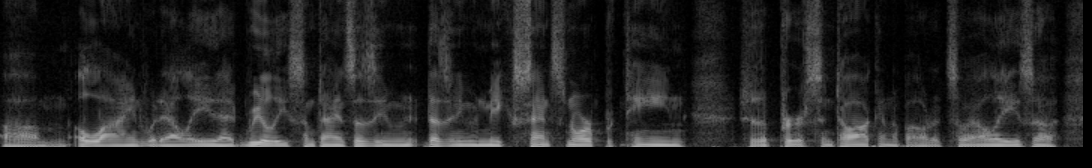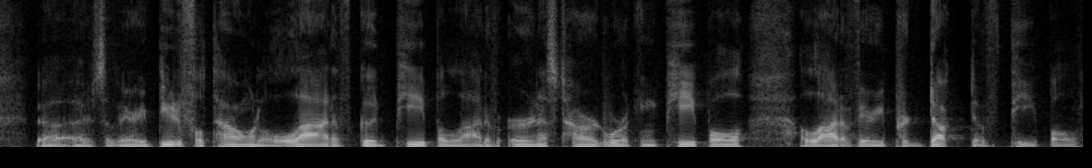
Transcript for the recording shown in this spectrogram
um, aligned with LA that really sometimes doesn't even doesn't even make sense nor pertain to the person talking about it. So LA is a uh, is a very beautiful town with a lot of good people, a lot of earnest, hardworking people, a lot of very productive people.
